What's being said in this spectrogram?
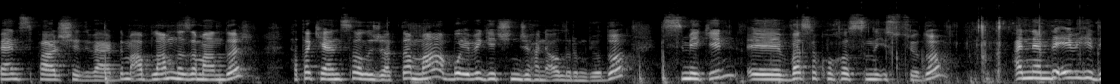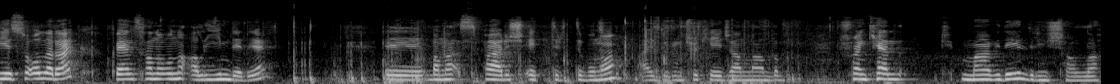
Ben sipariş ediverdim. Ablam ne zamandır hatta kendisi alacaktı ama bu eve geçince hani alırım diyordu. Smek'in eee vasa kokasını istiyordu. Annem de ev hediyesi olarak ben sana onu alayım dedi. Eee, bana sipariş ettirtti bunu. Ay durun çok heyecanlandım. Şu an kendi mavi değildir inşallah.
